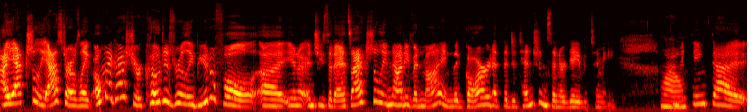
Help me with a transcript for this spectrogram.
I actually asked her. I was like, "Oh my gosh, your coat is really beautiful." Uh, you know, and she said, "It's actually not even mine. The guard at the detention center gave it to me." Wow. And I think that,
